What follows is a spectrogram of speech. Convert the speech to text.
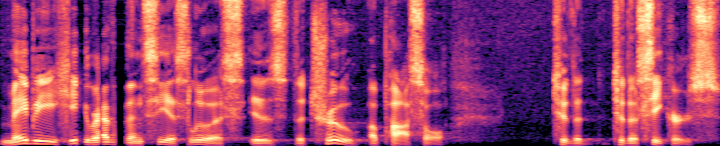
maybe he, rather than C.S. Lewis, is the true apostle to the, to the seekers,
